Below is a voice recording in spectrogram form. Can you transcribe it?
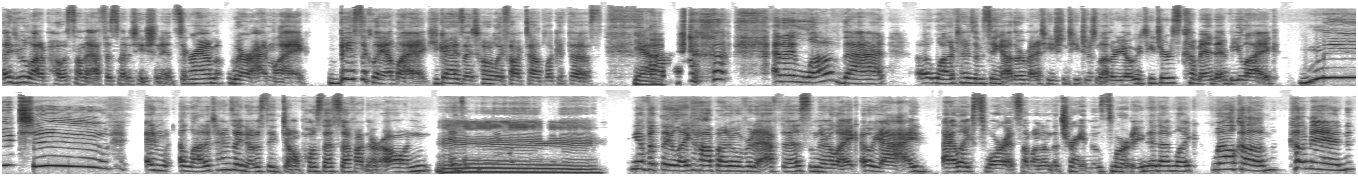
I do a lot of posts on the FS Meditation Instagram where I'm like, basically, I'm like, you guys, I totally fucked up. Look at this. Yeah. Um, and I love that a lot of times I'm seeing other meditation teachers and other yoga teachers come in and be like, me too. And a lot of times I notice they don't post that stuff on their own. Mm. Yeah, but they like hop on over to FS and they're like, oh yeah, I, I like swore at someone on the train this morning. And I'm like, welcome, come in.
